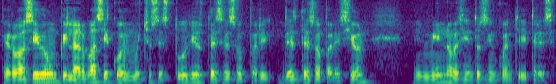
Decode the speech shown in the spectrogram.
Pero ha sido un pilar básico en muchos estudios desde su, desde su aparición en 1953.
